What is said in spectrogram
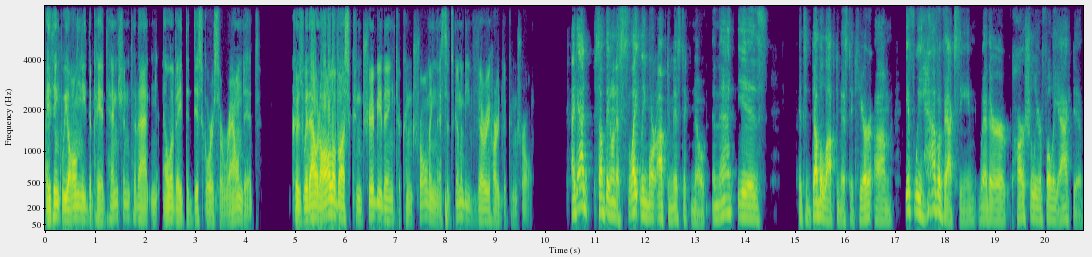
I think we all need to pay attention to that and elevate the discourse around it. Because without all of us contributing to controlling this, it's going to be very hard to control. I'd add something on a slightly more optimistic note, and that is it's double optimistic here. Um, if we have a vaccine, whether partially or fully active,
